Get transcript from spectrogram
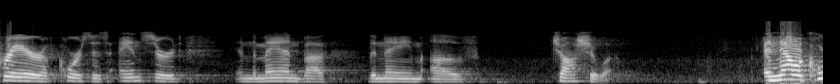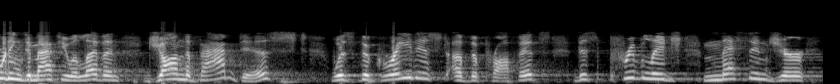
prayer, of course, is answered in the man by the name of Joshua. And now, according to Matthew 11, John the Baptist was the greatest of the prophets, this privileged messenger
